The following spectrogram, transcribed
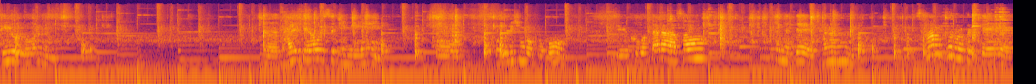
비율은 저 달걀 하우스님이 또 올리신 거 보고 이제 그거 따라서 했는데 저는 상토를 그렇게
